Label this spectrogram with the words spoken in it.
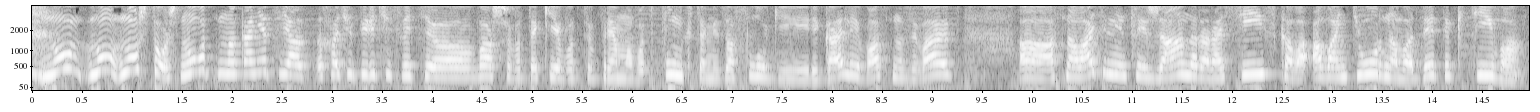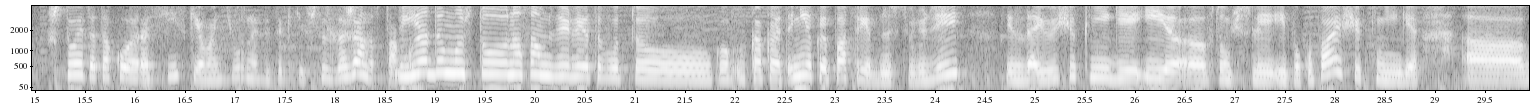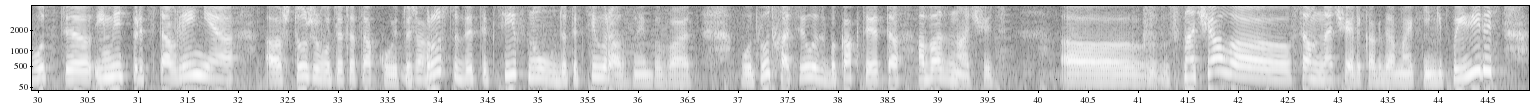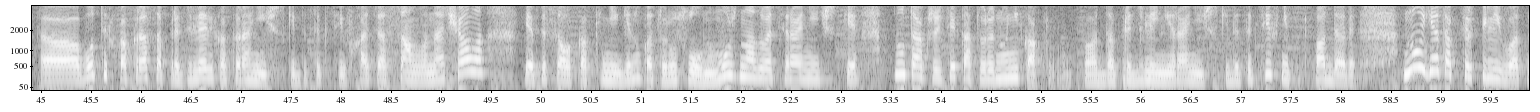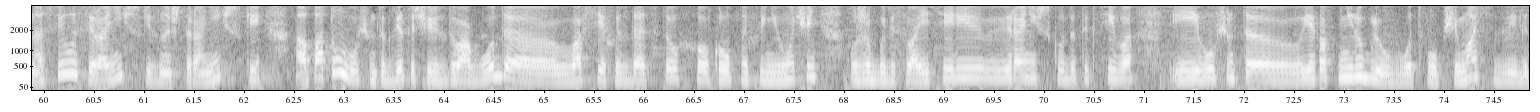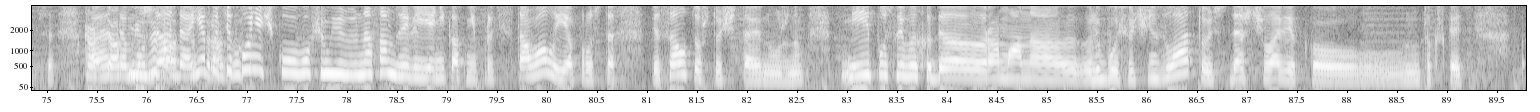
Ну, ну, ну что ж, ну вот, наконец, я хочу перечислить э, ваши вот такие вот прямо вот пунктами заслуги и регалии. Вас называют э, основательницей жанра российского авантюрного детектива. Что это такое российский авантюрный детектив? Что это за жанр такой? Я думаю, что на самом деле это вот э, как- какая-то некая потребность у людей, издающих книги, и э, в том числе и покупающих книги, э, вот иметь представление, что же вот это такое. То есть Да. просто детектив, ну, детективы разные бывают. Вот, вот хотелось бы как-то это обозначить. Э, Сначала, в самом начале, когда мои книги появились, э, вот их как раз определяли как иронический детектив. Хотя с самого начала я писала как книги, ну, которые условно можно назвать иронические, ну, также те, которые, ну, никак под определение иронический детектив не подпадали. Ну, я так терпеливо относилась, иронический, значит, иронический. А потом, в общем-то, где-то через два года во всех издательствах, э, крупных и не очень, уже были свои серии иронического детектива. И, в общем-то, я как-то не люблю вот в общей массе двигаться. Как-то да, отмежеваться да, я сразу. потихонечку, в общем, на самом деле я никак не протестовала, я просто писала то, что считаю нужным. И после выхода романа «Любовь очень зла», то есть даже человек, э, ну, так сказать,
